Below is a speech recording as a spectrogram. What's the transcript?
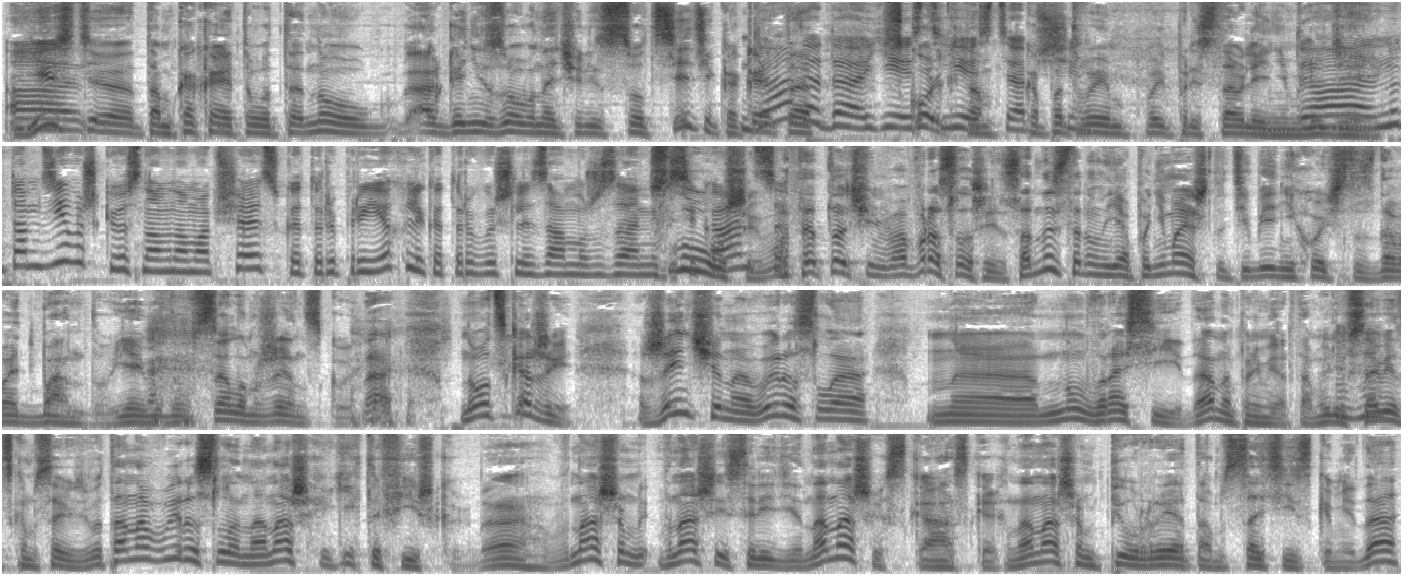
А, Есть э, там какая-то вот, э, ну, организованная через соцсети какая-то... Да-да-да, есть, Сколько есть там, по твоим представлениям, Да, людей? ну там девушки в основном общаются, которые приехали, которые вышли замуж за мексиканцев. Слушай, вот это очень вопрос. Слушай, с одной стороны, я понимаю, что тебе не хочется сдавать банду. Я имею в виду в целом женскую, да? Но вот скажи, женщина выросла, э, ну, в России, да, например, там, или в Советском Союзе. Вот она выросла на наших каких-то фишках, да, в, нашем, в нашей среде, на наших сказках, на нашем пюре там с сосисками, да.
